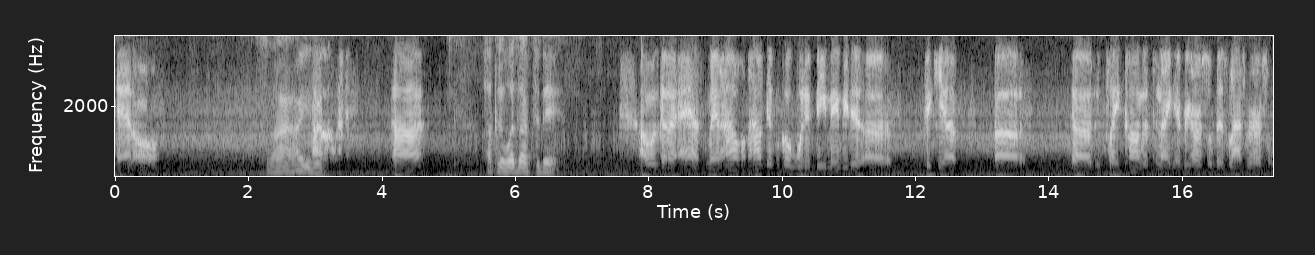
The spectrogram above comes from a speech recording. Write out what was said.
at all. So, how, how you doing? Uh, Okay, what's up today? I was going to ask, man, how, how difficult would it be maybe to uh, pick you up uh, uh, to play conga tonight at rehearsal, this last rehearsal?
